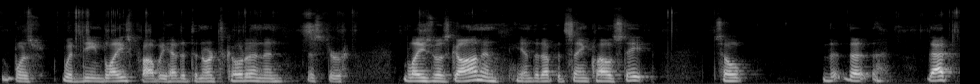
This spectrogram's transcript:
was with Dean Blais, probably headed to North Dakota, and then Mr. Blais was gone, and he ended up at St. Cloud State. So the, the that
